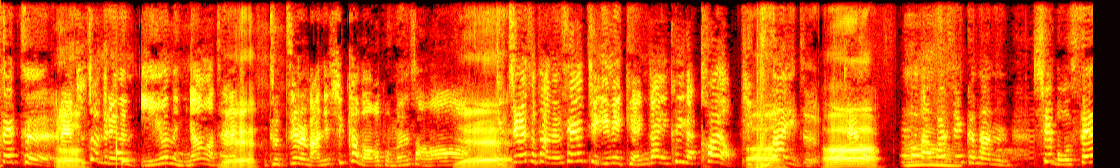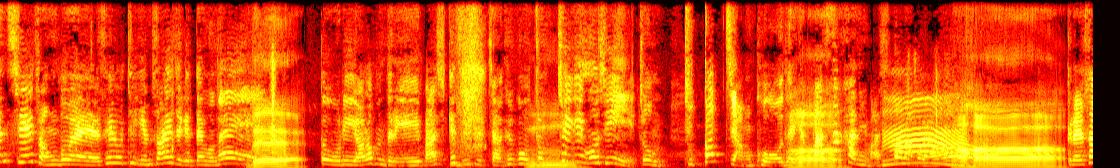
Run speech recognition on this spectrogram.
세트를 어. 추천드리는 이유는요. 제가 예. 두찜을 많이 시켜 먹어보면서 예. 두찜에서 파는 새우튀김이 굉장히 크기가 커요. 빅 아. 사이즈. 아, 보다 훨씬 큰 한 15cm 정도의 새우튀김 사이즈이기 때문에 네. 또 우리 여러분들이 맛있게 드실 줄 그리고 음. 좀 튀김옷이 좀 두껍지 않고 되게 아. 바삭하니 맛있더라고요. 아하. 그래서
